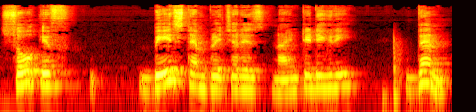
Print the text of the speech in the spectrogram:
So if base temperature is 90 degree, then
